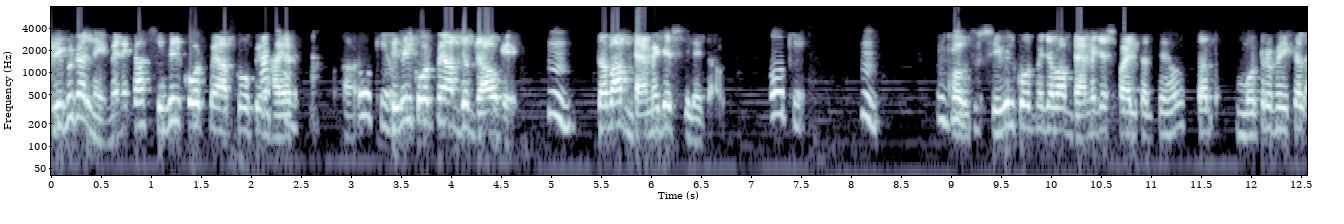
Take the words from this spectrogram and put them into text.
ट्रिब्यूनल नहीं मैंने कहा सिविल कोर्ट में आपको फिर अच्छा, हायर। सिविल कोर्ट में आप जब जाओगे हम्म। तब आप डैमेजेस के लिए जाओगे। ओके और सिविल कोर्ट में जब आप डैमेजेस फ़ाइल करते हो तब मोटर व्हीकल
